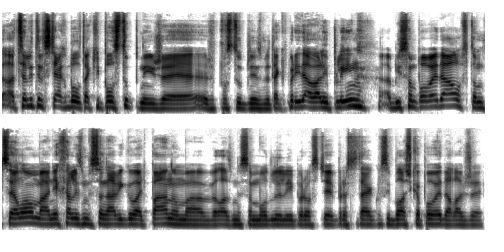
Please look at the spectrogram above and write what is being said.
a celý ten vzťah bol taký postupný, že, že postupne sme tak pridávali plyn, aby som povedal, v tom celom a nechali sme sa navigovať pánom a veľa sme sa modlili proste, proste tak, ako si Blažka povedala, že,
